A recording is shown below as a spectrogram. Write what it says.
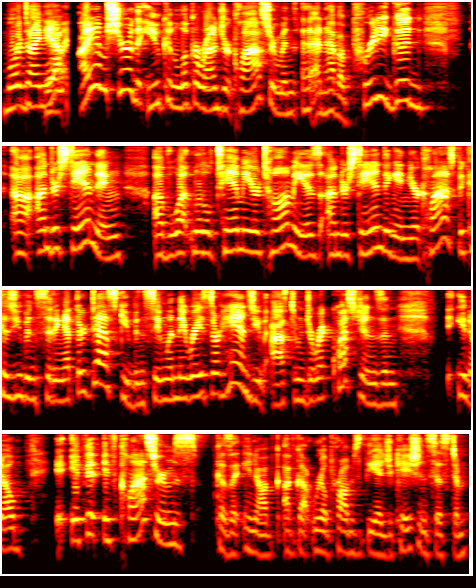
more dynamic. I am sure that you can look around your classroom and, and have a pretty good uh, understanding of what little tammy or tommy is understanding in your class because you've been sitting at their desk. You've been seeing when they raise their hands. You've asked them direct questions. And you know if it, if classrooms because you know I've, I've got real problems with the education system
